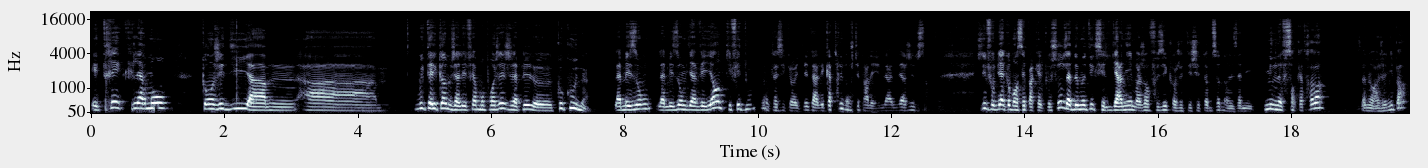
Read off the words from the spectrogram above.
Et très clairement, quand j'ai dit à, à Bouygues j'allais faire mon projet, je l'appelais le Cocoon. La maison, la maison bienveillante qui fait tout. Donc, la sécurité, les quatre trucs dont je t'ai parlé, l'énergie, tout ça. Je dis, il faut bien commencer par quelque chose. La domotique, c'est le dernier. Moi, j'en faisais quand j'étais chez Thomson dans les années 1980. Ça ne rajeunit pas.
